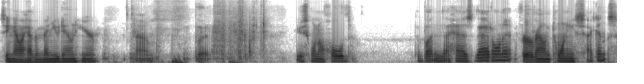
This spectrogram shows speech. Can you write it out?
See, now I have a menu down here, um, but you just want to hold the button that has that on it for around 20 seconds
